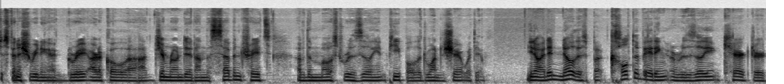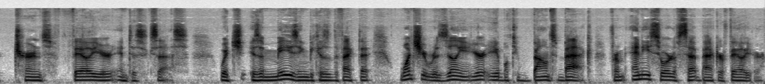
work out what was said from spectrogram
Just finished reading a great article uh, Jim Rohn did on the seven traits of the most resilient people. I wanted to share it with you. You know, I didn't know this, but cultivating a resilient character turns failure into success, which is amazing because of the fact that once you're resilient, you're able to bounce back from any sort of setback or failure.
